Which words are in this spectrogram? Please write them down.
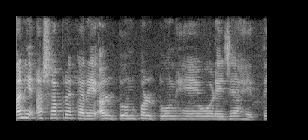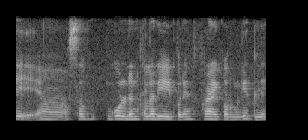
आणि अशा प्रकारे अलटून पलटून हे वडे जे आहेत ते असं गोल्डन कलर येईपर्यंत फ्राय करून घेतले.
